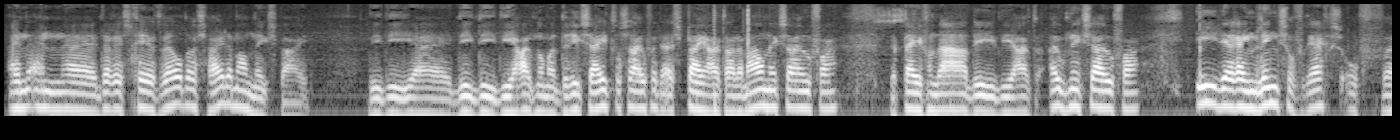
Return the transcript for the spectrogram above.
En, en uh, daar is Geert Wilders helemaal niks bij. Die, die, uh, die, die, die houdt nog maar drie zetels over. De SP houdt helemaal niks over. De PvdA die, die houdt ook niks over. Iedereen links of rechts, of uh,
